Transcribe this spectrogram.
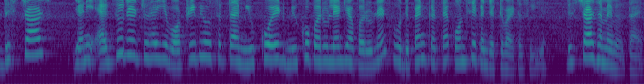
डिस्चार्ज यानी एक्जोडेट जो है ये वाटरी भी हो सकता है म्यूकोइड म्यूकोपरुलेंट या परुलेंट वो डिपेंड करता है कौन सी कंजक्टिवाइटिस हुई है। डिस्चार्ज हमें मिलता है।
